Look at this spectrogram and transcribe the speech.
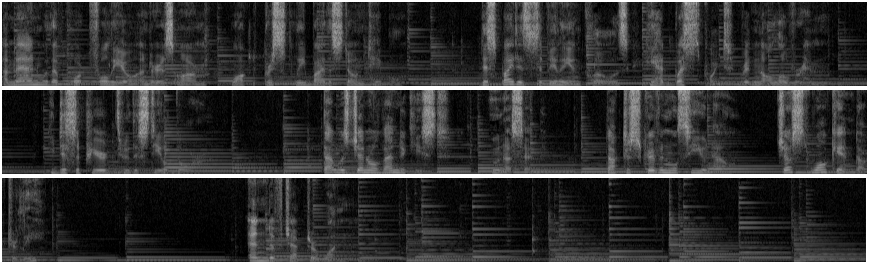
A man with a portfolio under his arm walked briskly by the stone table. Despite his civilian clothes, he had West Point written all over him. He disappeared through the steel door. That was General Vandergeest, Una said. Dr. Scriven will see you now. Just walk in, Dr. Lee. End of chapter 1.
